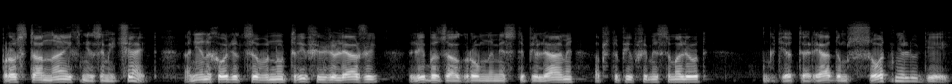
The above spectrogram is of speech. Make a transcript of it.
Просто она их не замечает. Они находятся внутри фюзеляжей, либо за огромными стапелями, обступившими самолет. Где-то рядом сотни людей.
